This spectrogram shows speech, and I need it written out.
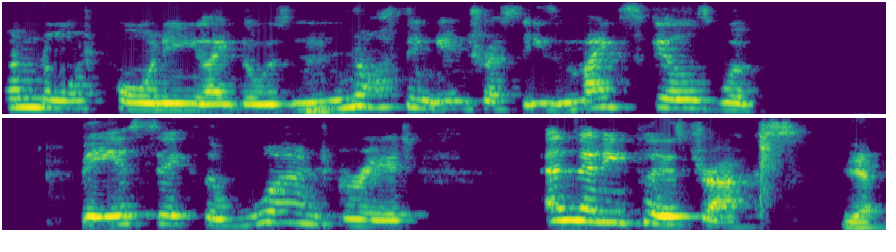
one note pony. Like there was Mm. nothing interesting. His mic skills were basic. They weren't great. And then he plays Drax. Yeah,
